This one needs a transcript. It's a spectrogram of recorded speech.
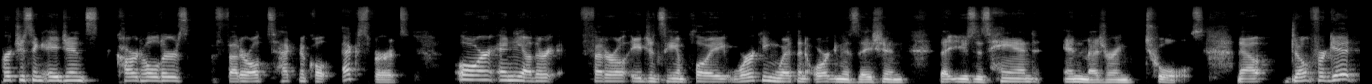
purchasing agents, cardholders, federal technical experts, or any other federal agency employee working with an organization that uses hand and measuring tools. Now, don't forget,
